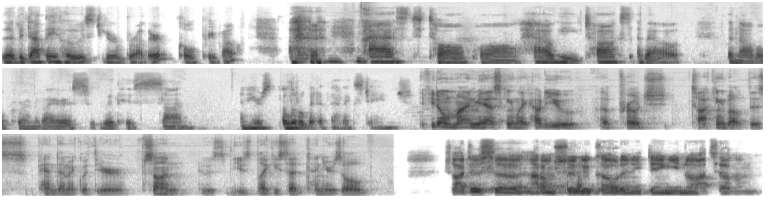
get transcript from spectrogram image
the Bidapi host, your brother, Cole Premo, mm-hmm. asked Tall Paul how he talks about the novel coronavirus with his son. And here's a little bit of that exchange. If you don't mind me asking, like, how do you approach talking about this pandemic with your son, who's like you said, ten years old? So I just uh, I don't sugarcoat anything. You know, I tell them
